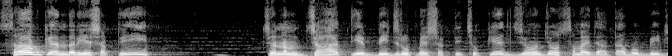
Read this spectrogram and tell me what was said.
सब के अंदर ये शक्ति, जन्म जात ये बीज रूप में शक्ति छुपी है ज्यो ज्यो समय जाता है वो बीज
